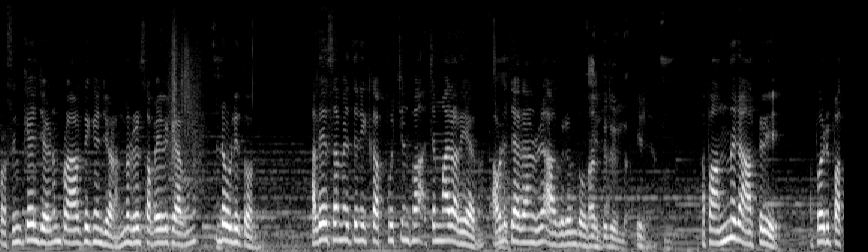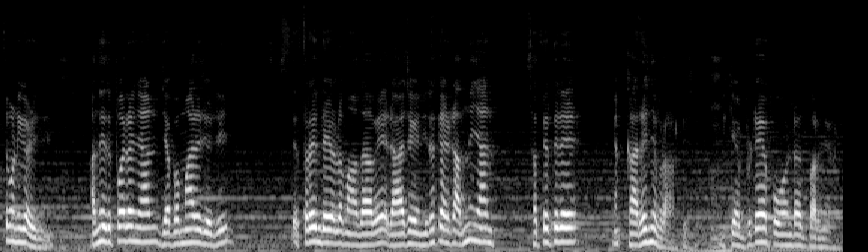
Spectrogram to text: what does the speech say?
പ്രസംഗിക്കുകയും ചെയ്യണം പ്രാർത്ഥിക്കുകയും ചെയ്യണം. അങ്ങനെ ഒരു സഭയിൽ കയറണം എന്റെ ഉള്ളിൽ തോന്നി. അതേ സമയത്ത് എനിക്ക് അപ്പൂച്ചൻ അച്ഛന്മാരറിയായിരുന്നു. അവിടെ ചേരാനൊരു ആഗ്രഹം തോന്നി ഇല്ല. അപ്പോൾ അന്ന് രാത്രി അപ്പോൾ ഒരു പത്ത് മണി കഴിഞ്ഞ് അന്ന് ഇതുപോലെ ഞാൻ ജപമാല ചൊല്ലി എത്രയും ദയുള്ള മാതാവേ രാജകൻ ഇതൊക്കെ ആയിട്ട് അന്ന് ഞാൻ സത്യത്തിൽ ഞാൻ കരഞ്ഞ് പ്രാർത്ഥിച്ചു. എനിക്ക് എവിടെ പോകേണ്ടതെന്ന് പറഞ്ഞു തരണം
